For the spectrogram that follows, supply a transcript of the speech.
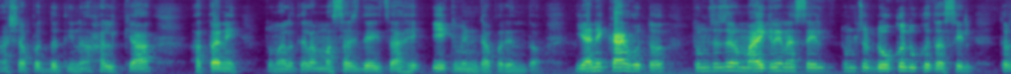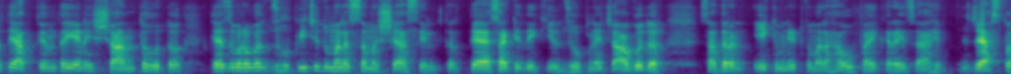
अशा पद्धतीनं हलक्या हाताने तुम्हाला त्याला मसाज द्यायचा आहे एक मिनटापर्यंत. याने काय होतं? तुमचं जर मायग्रेन असेल तुमचं डोकं दुखत असेल तर ते अत्यंत याने शांत होतं. त्याचबरोबर झोपीची तुम्हाला समस्या असेल तर त्यासाठी देखील झोपण्याच्या अगोदर साधारण एक मिनिट तुम्हाला हा उपाय करायचा आहे. जास्त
